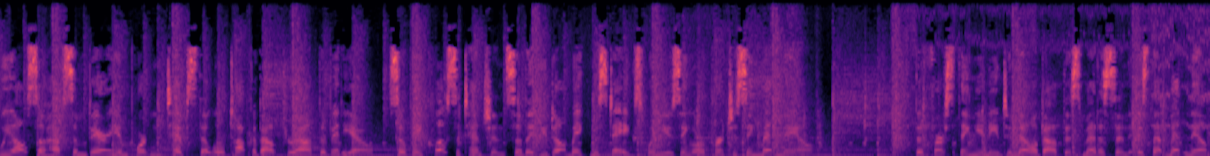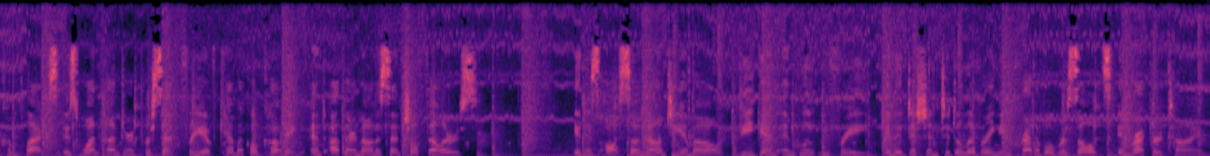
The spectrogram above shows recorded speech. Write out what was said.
We also have some very important tips that we'll talk about throughout the video, so pay close attention so that you don't make mistakes when using or purchasing Metanail. The first thing you need to know about this medicine is that Metanail Complex is 100% free of chemical coating and other non-essential fillers. It is also non-GMO, vegan and gluten-free, in addition to delivering incredible results in record time.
